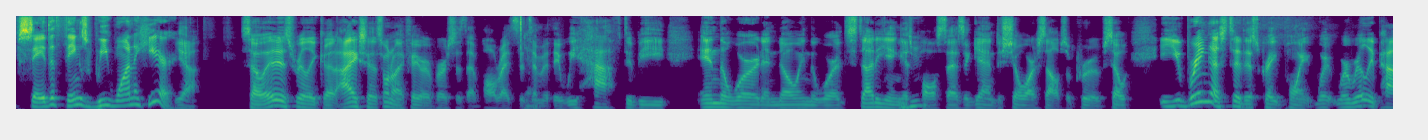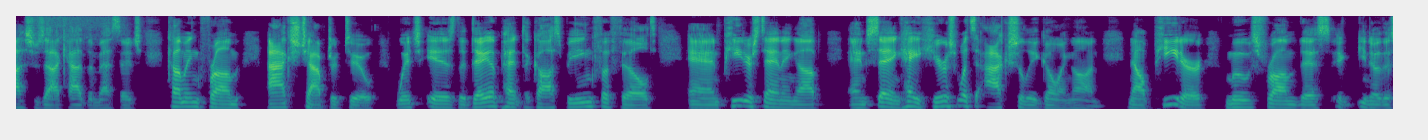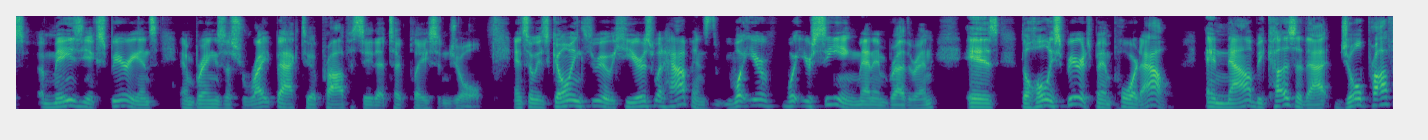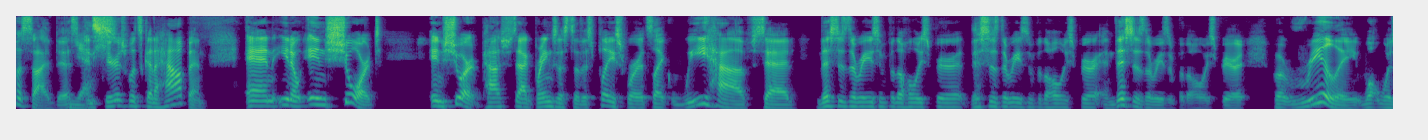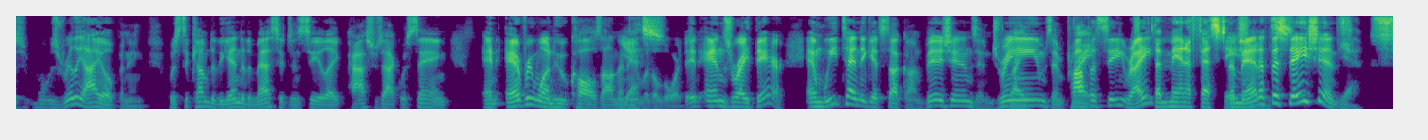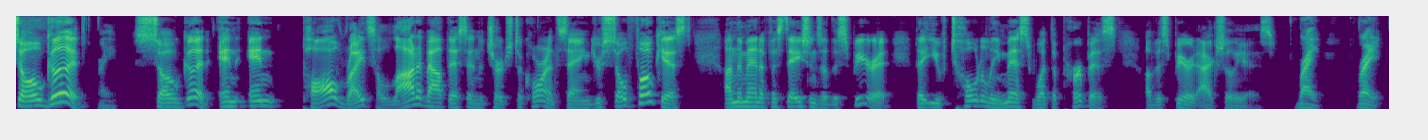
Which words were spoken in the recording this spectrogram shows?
say the things we want to hear. Yeah. So it is really good. I actually that's one of my favorite verses that Paul writes to Yeah. Timothy. We have to be in the word and knowing the word, studying as Mhm. Paul says again to show ourselves approved. So you bring us to this great point where, where really Pastor Zach had the message coming from Acts chapter two, which is the day of Pentecost being fulfilled, and Peter standing up and saying, "Hey, here's what's actually going on." Now Peter moves from this, eh, you know, this amazing experience and brings us right back to a prophecy that took place in Joel. And so he's going through, here's what happens. What you're what you're seeing, men and brethren, is the Holy Spirit's been poured out. And now because of that, Joel prophesied this and here's what's going to happen. And you know, in short, in short, Pastor Zach brings us to this place where it's like we have said, this is the reason for the Holy Spirit, this is the reason for the Holy Spirit, and this is the reason for the Holy Spirit. But really, what was what was really eye-opening was to come to the end of the message and see, like Pastor Zach was saying, and everyone who calls on the name of the Lord. It ends right there. And we tend to get stuck on visions and dreams and prophecy, right? The manifestation. The manifestations. Yeah. So good. Right. So good. And and Paul writes a lot about this in the church to Corinth, saying you're so focused on the manifestations of the Spirit that you've totally missed what the purpose of the Spirit actually is. Right, right.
